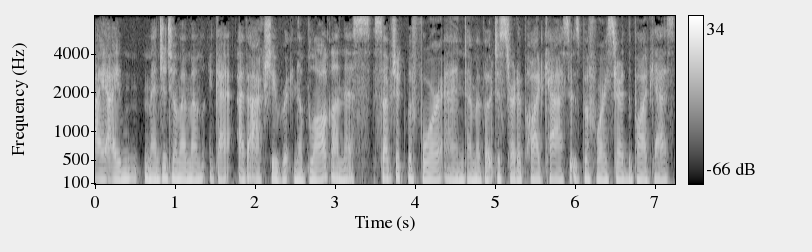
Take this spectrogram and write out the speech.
I, I, mentioned to my mom, like I, have actually written a blog on this subject before, and I'm about to start a podcast. It was before I started the podcast,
